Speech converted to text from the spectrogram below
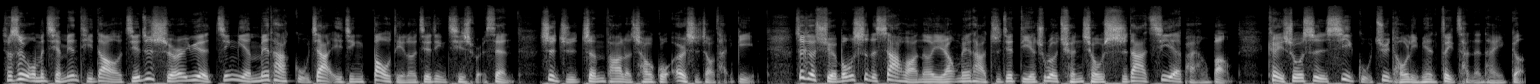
像是我们前面提到，截至十二月，今年 Meta 股价已经暴跌了接近七十 percent，市值蒸发了超过二十兆台币。这个雪崩式的下滑呢，也让 Meta 直接跌出了全球十大企业排行榜，可以说是矽谷巨头里面最惨的那一个。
